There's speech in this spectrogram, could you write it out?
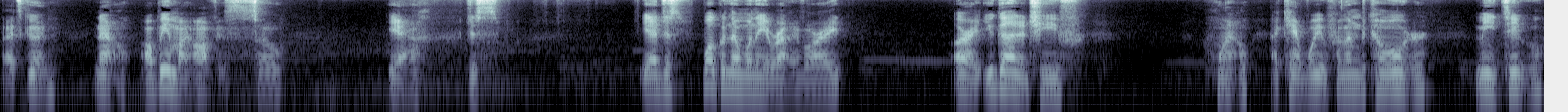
that's good. Now I'll be in my office, so yeah, just yeah, just welcome them when they arrive. All right. All right, you got it, Chief. Wow, I can't wait for them to come over. Me too.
